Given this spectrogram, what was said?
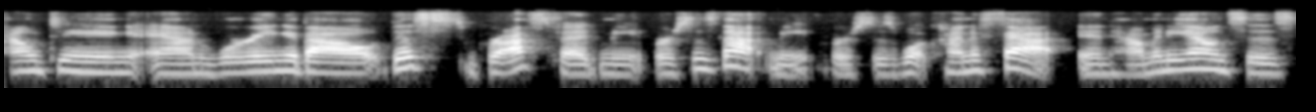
counting and worrying about this grass fed meat versus that meat versus what kind of fat and how many ounces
